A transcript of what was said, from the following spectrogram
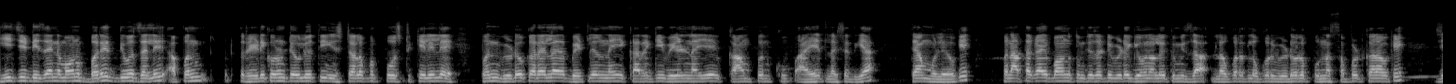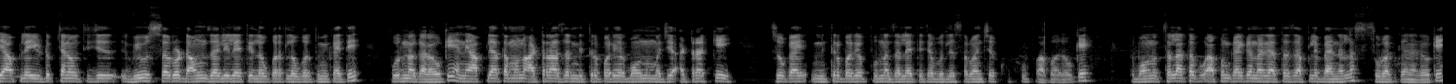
ही जी डिझाईन भाऊन बरेच दिवस झाले आपण रेडी करून ठेवली होती इंस्टाला पण पोस्ट केलेली आहे. पण व्हिडिओ करायला भेटलेलं नाही कारण की वेळ नाही आहे काम पण खूप आहेत लक्षात घ्या. त्यामुळे ओके पण आता काय भाऊन तुमच्यासाठी व्हिडिओ घेऊन आलो तुम्ही जा लवकरात लवकर व्हिडिओला पूर्ण सपोर्ट करा ओके जे आपल्या यूट्यूब चॅनलवरती जे व्ह्यूज सर्व डाऊन झालेले आहे ते लवकरात लवकर तुम्ही काय ते पूर्ण करा ओके आणि आपल्या आता म्हणून अठरा हजार मित्रपरिवार भाऊन म्हणजे अठरा के जो काय मित्रपरिवार पूर्ण झाला आहे त्याच्याबद्दल सर्वांचे खूप खूप आभार ओके तर भाऊन चला आता आपण काय करणार आहे आता आपल्या बॅनरला सुरुवात करणार आहे ओके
